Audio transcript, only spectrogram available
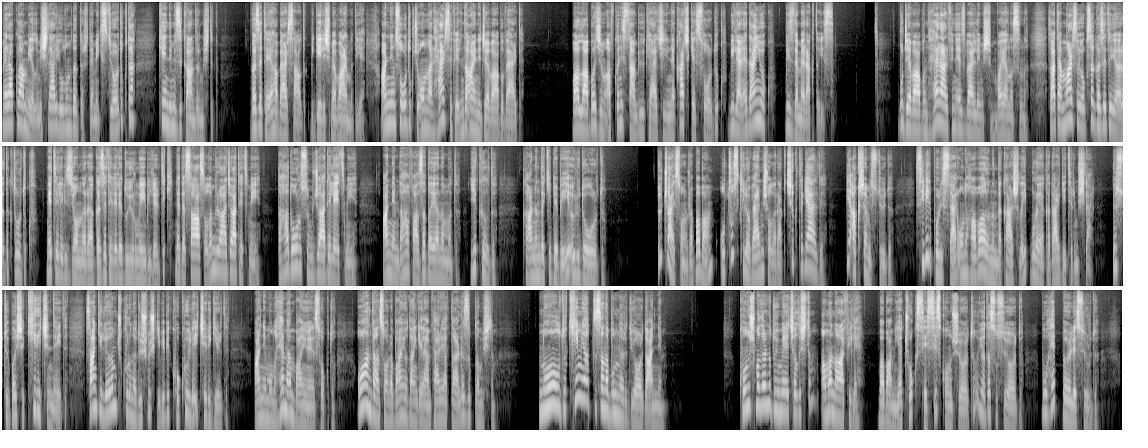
meraklanmayalım işler yolundadır demek istiyorduk da kendimizi kandırmıştık. Gazeteye haber saldık bir gelişme var mı diye. Annem sordukça onlar her seferinde aynı cevabı verdi. Vallahi bacım Afganistan Büyükelçiliğine kaç kez sorduk, bilen eden yok. Biz de meraktayız. Bu cevabın her harfini ezberlemişim, vay anasını. Zaten varsa yoksa gazeteyi aradık durduk. Ne televizyonlara, gazetelere duyurmayı bilirdik, ne de sağa sola müracaat etmeyi. Daha doğrusu mücadele etmeyi. Annem daha fazla dayanamadı, yıkıldı. Karnındaki bebeği ölü doğurdu. Üç ay sonra babam 30 kilo vermiş olarak çıktı geldi. Bir akşamüstüydü. Sivil polisler onu havaalanında karşılayıp buraya kadar getirmişler. Üstü başı kir içindeydi. Sanki lağım çukuruna düşmüş gibi bir kokuyla içeri girdi. Annem onu hemen banyoya soktu. O andan sonra banyodan gelen feryatlarla zıplamıştım. Ne oldu, kim yaptı sana bunları diyordu annem. Konuşmalarını duymaya çalıştım ama nafile. Babam ya çok sessiz konuşuyordu ya da susuyordu. Bu hep böyle sürdü.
